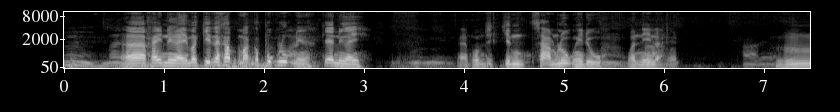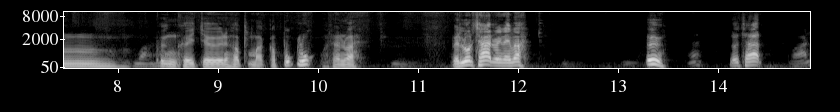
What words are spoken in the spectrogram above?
อืมไม่อ่าใครเหนื่อยมากินนะครับหมากกระปุกลุกนี่นะแก้เหนื่อยอ่าผมจะกินสามลูกให้ดูวันนี้นะอ่าเลยอืมวางเพิ่งเคยเจอนะครับหมากกระปุกลุกท่านว่าเป็นรสชาติเป็นไงปะเออรสชาติหวาน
